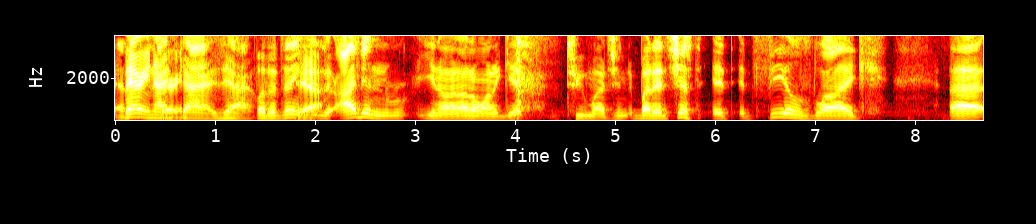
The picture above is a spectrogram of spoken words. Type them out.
and very nice guys. Yeah. But the thing Yeah. is, I didn't, you know, and I don't want to get too much in, but it's just it it feels like uh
